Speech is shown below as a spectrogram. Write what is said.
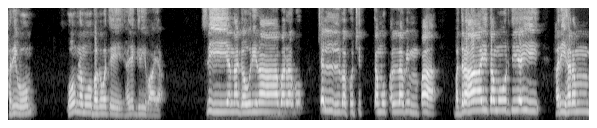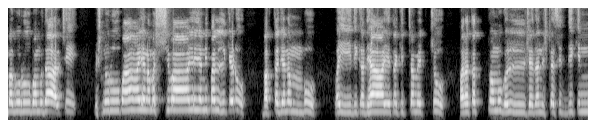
హరి ఓం ఓం నమో భగవతే హయగ్రీవాయ. శ్రీయన గౌరినాభరగు చెల్వకు చిత్తము పల్లవింప భద్రాయితమూర్తి అయి హరిహరం బగు రూపము దాల్చి విష్ణు రూపాయ నమ శివాయ అని పల్కెడు భక్తజనంబు వైదిక ధ్యాయత కిచ్చమెచ్చు పరతత్వము గొల్చెదనిష్ట సిద్ధికిన్.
